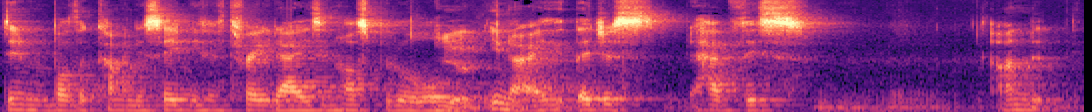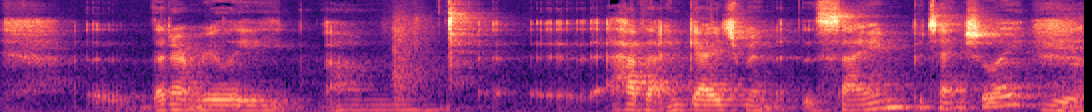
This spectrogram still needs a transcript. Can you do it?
didn't even bother coming to see me for three days in hospital. Or, Yeah. You know, they just have this. Under, they don't really um, have that engagement the same potentially. Yeah.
